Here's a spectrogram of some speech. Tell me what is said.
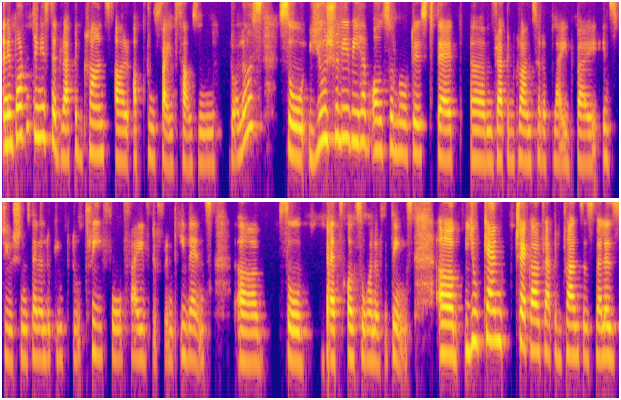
an important thing is that rapid grants are up to $5,000. So usually we have also noticed that um, rapid grants are applied by institutions that are looking to do three, four, five different events. Uh, so that's also one of the things. Uh, you can check out rapid grants as well as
